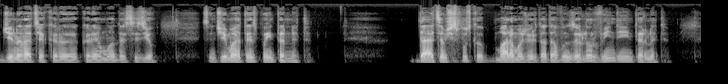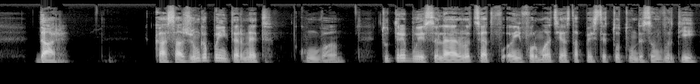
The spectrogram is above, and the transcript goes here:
generația care, care mă adresez eu. Sunt cei mai atenți pe internet. De-aia ți-am și spus că marea majoritate a vânzărilor vin din internet. Dar, ca să ajungă pe internet, cumva, tu trebuie să le arăți at- informația asta peste tot unde să învârt ei.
